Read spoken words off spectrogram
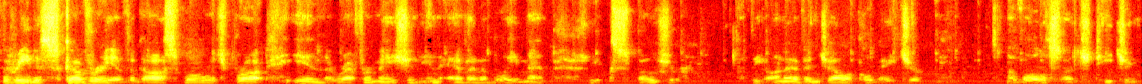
The rediscovery of the gospel, which brought in the Reformation, inevitably meant the exposure of the unevangelical nature of all such teaching.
